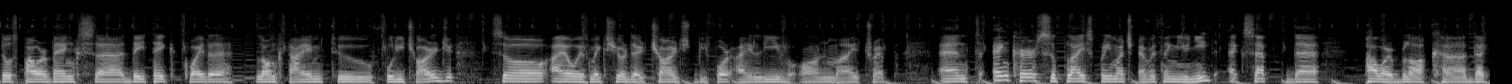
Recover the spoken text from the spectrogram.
those power banks, uh, they take quite a long time to fully charge. So I always make sure they're charged before I leave on my trip. And Anker supplies pretty much everything you need except the power block uh, that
